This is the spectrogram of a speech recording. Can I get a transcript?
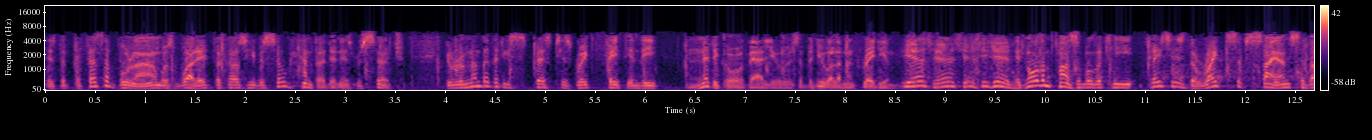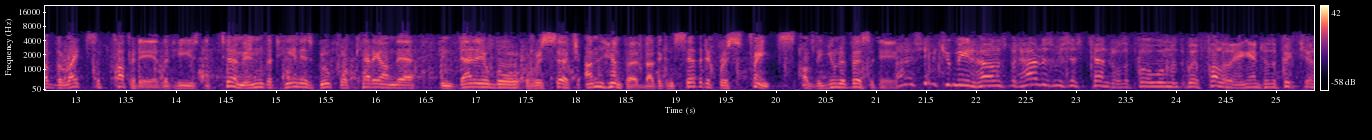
is that Professor Boulin was worried because he was so hampered in his research. You remember that he stressed his great faith in the medical values of the new element, radium. Yes, yes, yes, he did. It's more than possible that he places the rights of science above the rights of property, that he's determined that he and his group will carry on their invaluable research unhampered by the conservative restraints of the university. I see what you mean, Holmes, but how does Mrs. Pendle, the poor woman that we're following, enter the picture?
